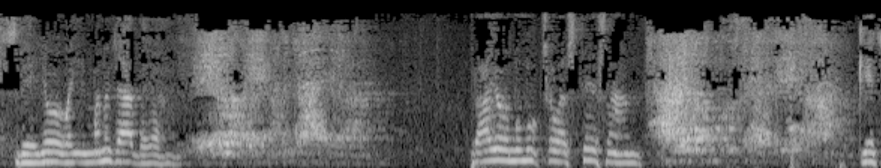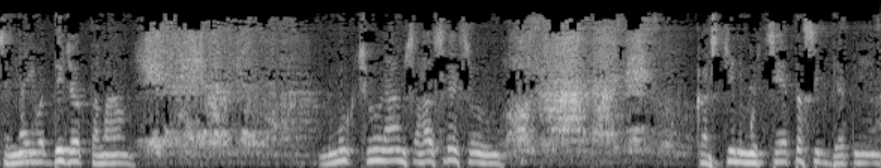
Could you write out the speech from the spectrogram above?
श्रेयो वै मनुजादय। प्रायो मुमुक्षवस्तेषाम् केचनैव द्विजोत्तमा मुमुक्षूणाम् सहस्रेषु। कश्चिन्मुच्येत सिद्ध्यति।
